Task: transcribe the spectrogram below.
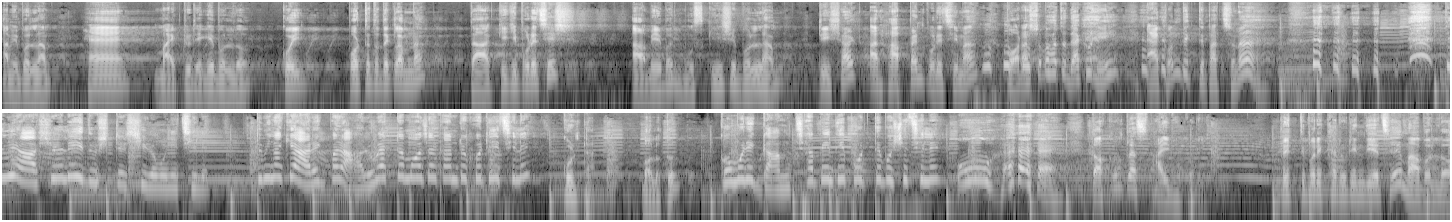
আমি বললাম হ্যাঁ। মা একটু রেগে বলল, কই, পড়তে তো দেখলাম না। তা কি কি পড়েছিস? আমি এবার মুস্কি হেসে বললাম টি শার্ট আর হাফ প্যান্ট পরেছি মা। পড়ার সময় হয়তো দেখোনি। এখন দেখতে পাচ্ছ না? তুমি আসলেই দুষ্টের শিরোমণি ছিলে। তুমি নাকি আরেকবার আরও একটা মজার কাণ্ড ঘটিয়েছিলে? কোনটা? বলো তো। কোমরে গামছা বেঁধে পড়তে বসেছিলে? ও হ্যাঁ হ্যাঁ, তখন ক্লাস ফাইভে পড়ি। বৃত্তি পরীক্ষা রুটিন দিয়েছে মা বলল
